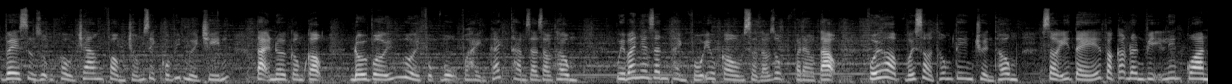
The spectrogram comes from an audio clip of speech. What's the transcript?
về sử dụng khẩu trang phòng chống dịch COVID-19 tại nơi công cộng đối với người phục vụ và hành khách tham gia giao thông. UBND thành phố yêu cầu Sở Giáo dục và Đào tạo phối hợp với Sở Thông tin Truyền thông, Sở Y tế và các đơn vị liên quan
